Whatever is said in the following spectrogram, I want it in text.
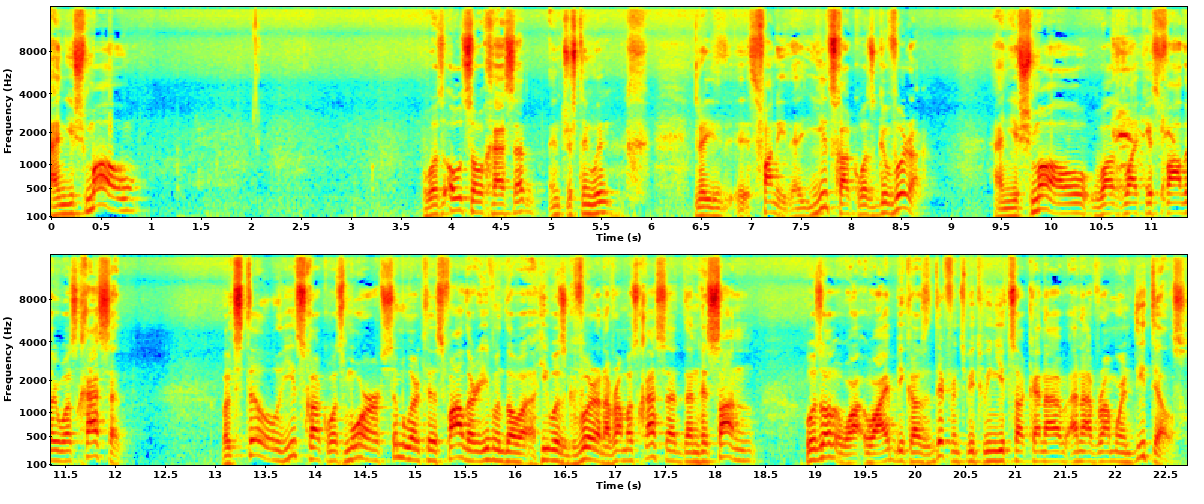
and Yishmael was also Chesed. Interestingly, you know, it's funny that Yitzchak was Gevura, and Yishmael was like his father was Chesed. But still, Yitzchak was more similar to his father, even though he was Gevura and Avram was Chesed, than his son who was. why? Because the difference between Yitzchak and, Av- and Avram were in details.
